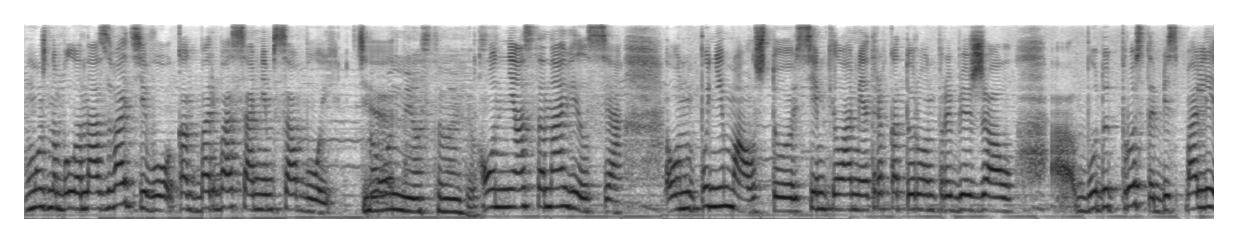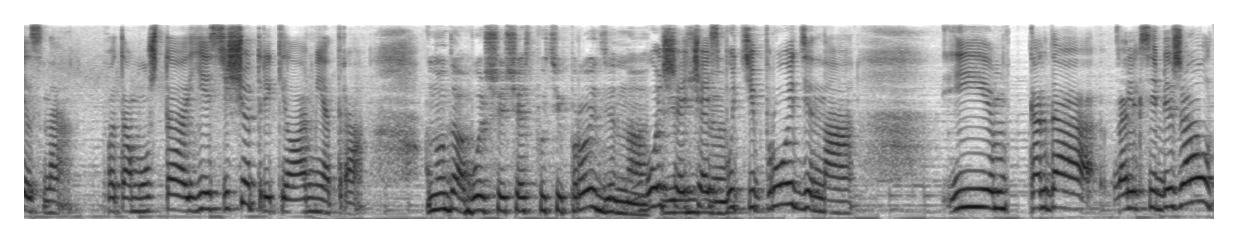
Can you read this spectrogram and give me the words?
можно было назвать его как борьба с самим собой. Но он не остановился. Он не остановился. Он понимал, что 7 километров, которые он пробежал, а, будут просто бесполезны, потому что есть еще 3 километра. Ну да, большая часть пути пройдена. Большая часть пути пройдена. И когда Алексей бежал,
